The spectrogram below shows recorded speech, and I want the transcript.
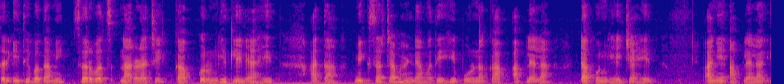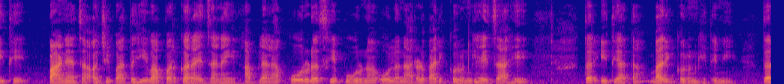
तर इथे बघा मी सर्वच नारळाचे काप करून घेतलेले आहेत. आता मिक्सरच्या भांड्यामध्ये हे पूर्ण काप आपल्याला टाकून घ्यायचे आहेत. आणि आपल्याला इथे पाण्याचा अजिबातही वापर करायचा नाही. आपल्याला कोरडंच हे पूर्ण ओलं नारळ बारीक करून घ्यायचं आहे. तर इथे आता बारीक करून घेते मी. तर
